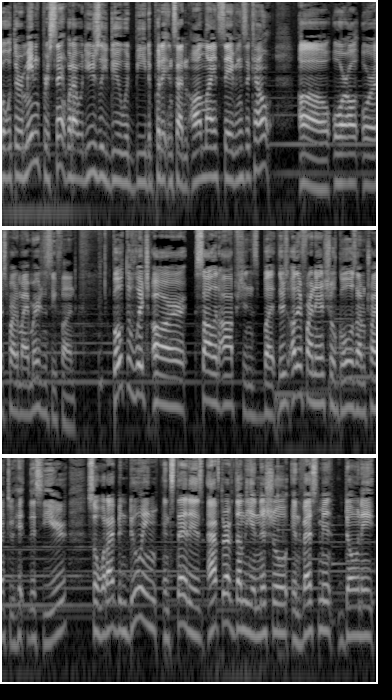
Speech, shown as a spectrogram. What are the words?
But with the remaining percent, what I would usually do would be to put it inside an online savings account, uh, or or as part of my emergency fund both of which are solid options, but there's other financial goals I'm trying to hit this year. So what I've been doing instead is after I've done the initial investment, donate,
